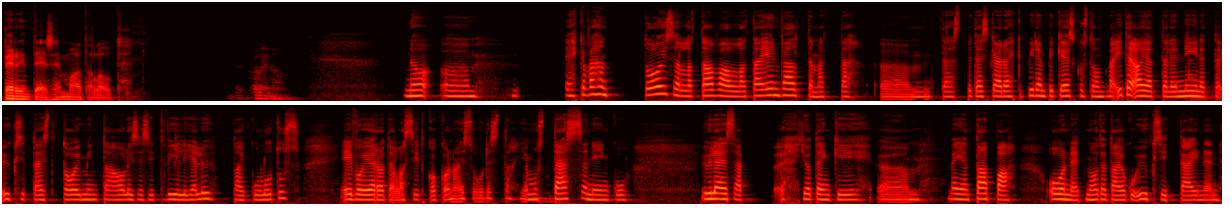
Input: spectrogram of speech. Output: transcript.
perinteiseen maatalouteen. No ehkä vähän toisella tavalla, tai en välttämättä Öm, tästä pitäisi käydä ehkä pidempi keskustelu, mutta mä itse ajattelen niin, että yksittäistä toimintaa, oli se sitten viljely tai kulutus, ei voi erotella siitä kokonaisuudesta. Ja musta tässä niin kuin yleensä jotenkin öm, meidän tapa on, että me otetaan joku yksittäinen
